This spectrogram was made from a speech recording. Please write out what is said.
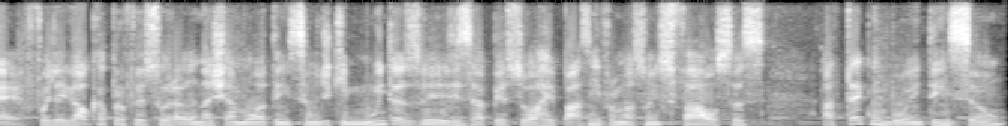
É, foi legal que a professora Ana chamou a atenção de que muitas vezes a pessoa repassa informações falsas, até com boa intenção,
